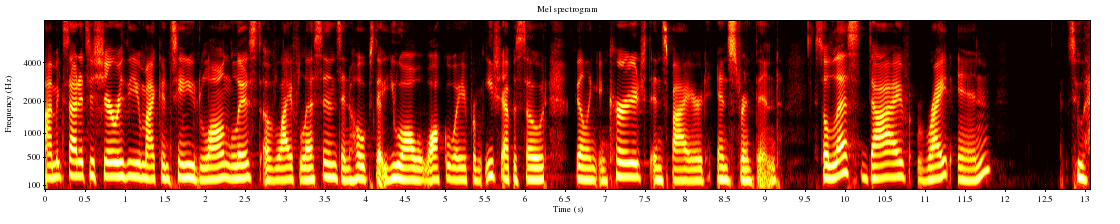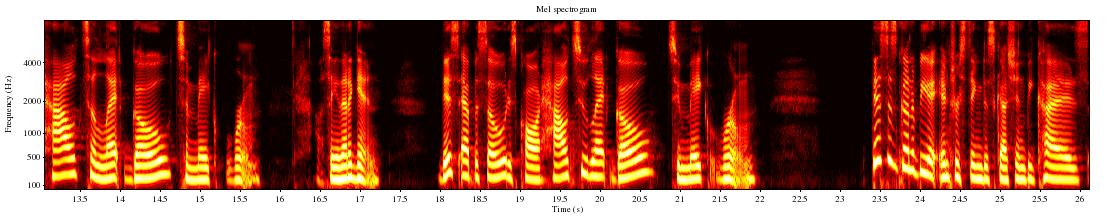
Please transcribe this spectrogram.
I'm excited to share with you my continued long list of life lessons in hopes that you all will walk away from each episode feeling encouraged, inspired, and strengthened. So let's dive right in to how to let go to make room. I'll say that again. This episode is called How to Let Go to Make Room. This is going to be an interesting discussion because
